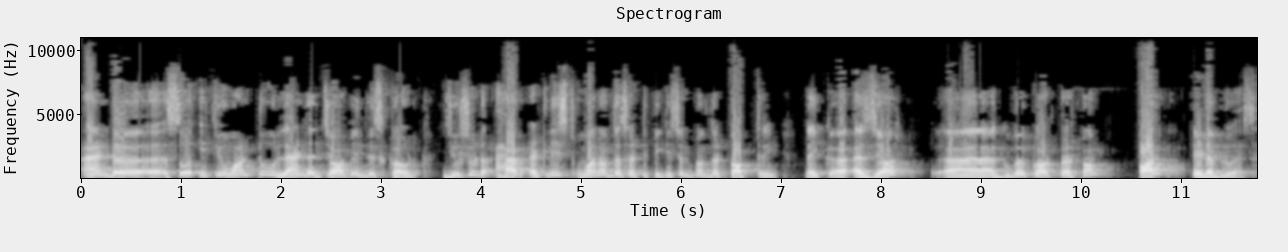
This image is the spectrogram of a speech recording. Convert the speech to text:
and uh, so if you want to land a job in this cloud you should have at least one of the certification from the top three like uh, azure uh, google cloud platform or aws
